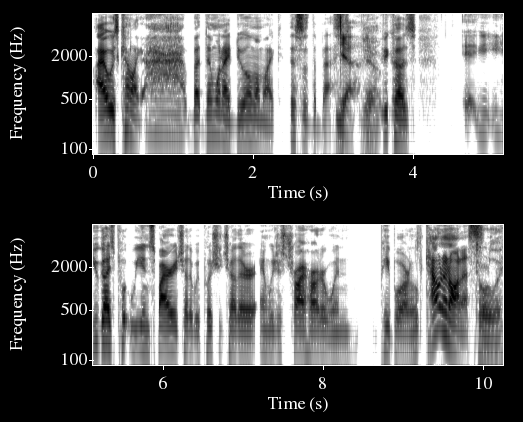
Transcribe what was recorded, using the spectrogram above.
I always kind of like, ah, but then when I do them, I'm like, this is the best. Yeah. Yeah. Because i- y- you guys put, we inspire each other, we push each other, and we just try harder when people are counting on us. Totally.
